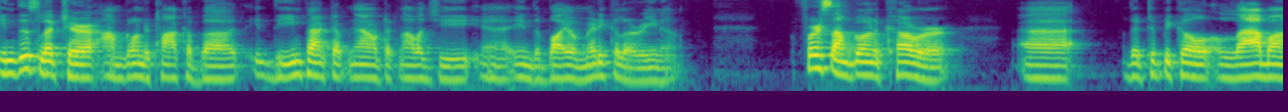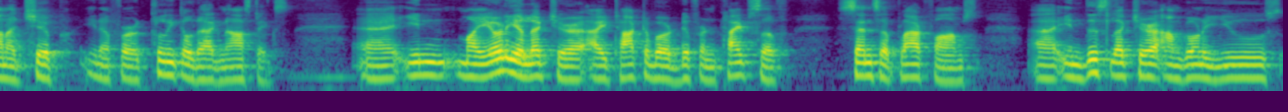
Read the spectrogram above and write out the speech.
In this lecture, I'm going to talk about the impact of nanotechnology uh, in the biomedical arena. First, I'm going to cover uh, the typical lab on a chip, you know, for clinical diagnostics. Uh, in my earlier lecture, I talked about different types of sensor platforms. Uh, in this lecture, I'm going to use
